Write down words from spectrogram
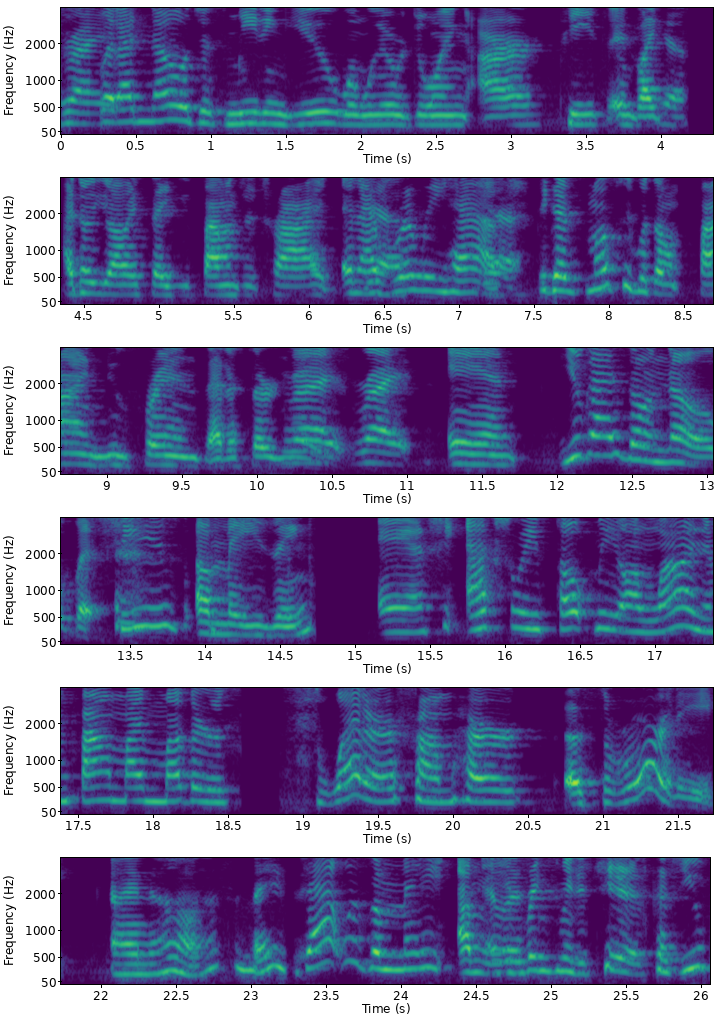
Right. But I know just meeting you when we were doing our piece, and like Yeah. I know you always say you found your tribe, and Yeah. I really have Yeah. because most people don't find new friends at a certain right, age. right. Right. And you guys don't know, but she's amazing. And she actually helped me online and found my mother's sweater from her uh, sorority. I know. That's amazing. That was amazing. I mean, It it, brings me to tears because you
